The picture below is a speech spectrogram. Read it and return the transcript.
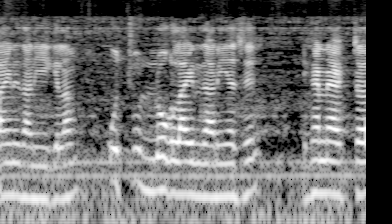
লাইনে দাঁড়িয়ে গেলাম। প্রচুর লোক লাইনে দাঁড়িয়ে আছে। এখানে একটা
